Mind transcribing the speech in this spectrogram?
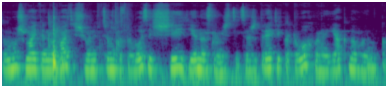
Тому ж майте на увазі, що вони в цьому каталозі ще є на знижці. Це вже третій каталог, вони як новинка.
